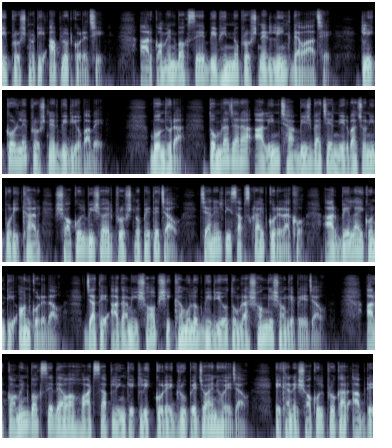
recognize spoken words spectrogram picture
এই প্রশ্নটি আপলোড করেছি। আর কমেন্ট বক্সে বিভিন্ন প্রশ্নের লিঙ্ক দেওয়া আছে। ক্লিক করলে প্রশ্নের ভিডিও পাবে। বন্ধুরা, তোমরা যারা আলিম ২৬ ব্যাচের নির্বাচনী পরীক্ষার সকল বিষয়ের প্রশ্ন পেতে চাও, চ্যানেলটি সাবস্ক্রাইব করে রাখো আর বেল আইকনটি অন করে দাও, যাতে আগামী সব শিক্ষামূলক ভিডিও তোমরা সঙ্গে সঙ্গে পেয়ে যাও। আর কমেন্ট বক্সে দেওয়া হোয়াটসঅ্যাপ লিঙ্কে ক্লিক করে গ্রুপে জয়েন হয়ে যাও। এখানে সকল প্রকার আপডেট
